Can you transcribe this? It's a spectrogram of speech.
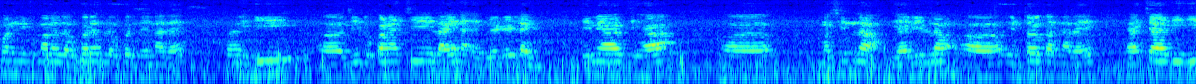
पण मी तुम्हाला लवकरात लवकर देणार आहे. ही जी दुकानाची लाईन आहे ब्रेडेड लाईन ती मी आज ह्या मशीनला ह्या रीलला इन्स्टॉल करणार आहे. ह्याच्या आधी ही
